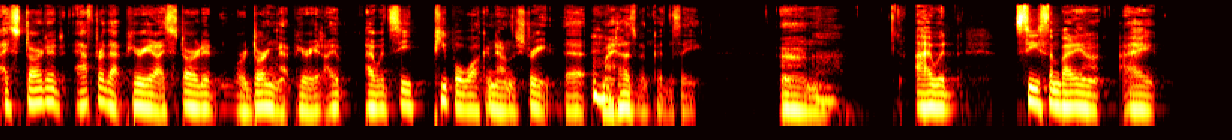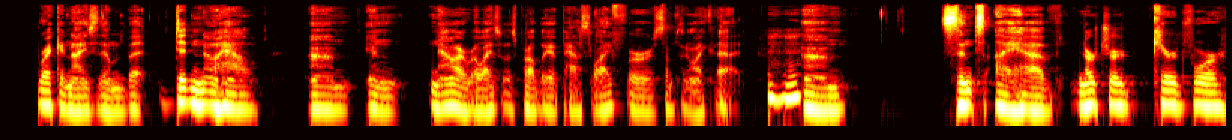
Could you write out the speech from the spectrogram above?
I started after that period, I started, or during that period, I, I would see people walking down the street that my husband couldn't see. Um, I would see somebody and I recognized them, but didn't know how. Um, and now I realize it was probably a past life or something like that. Um, since I have nurtured, cared for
